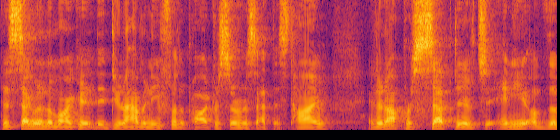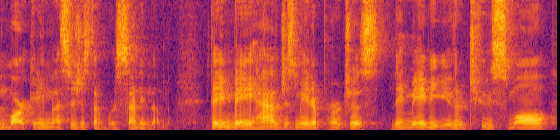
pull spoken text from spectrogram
This segment of the market, they do not have a need for the product or service at this time. and they're not perceptive to any of the marketing messages that we're sending them. They may have just made a purchase. They may be either too small,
